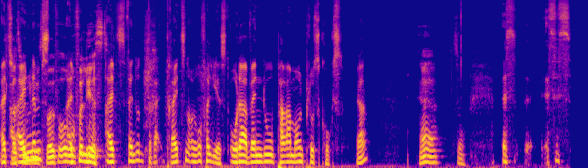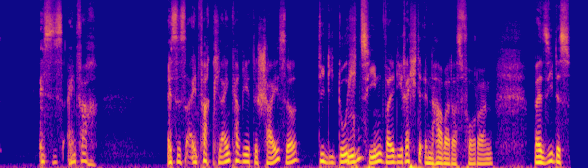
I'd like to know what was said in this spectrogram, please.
als du Als wenn du die einnimmst, 12 Euro als, verlierst. als wenn du drei- 13 Euro verlierst. Oder wenn du Paramount Plus guckst. Ja? Ja, ja. So. Es, es ist, es ist einfach, es ist einfach kleinkarierte Scheiße, die die durchziehen, weil die Rechteinhaber das fordern. Weil sie das,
